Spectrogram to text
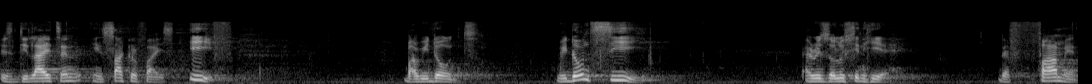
is delighting in sacrifice. If but we don't. We don't see a resolution here. The famine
